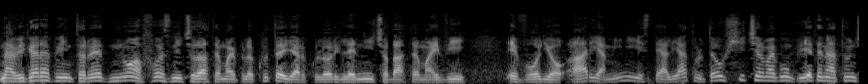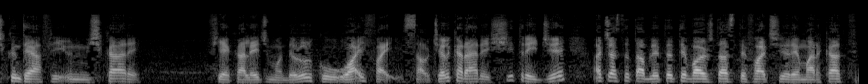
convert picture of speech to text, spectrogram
Navigarea pe internet nu a fost niciodată mai plăcută, iar culorile niciodată mai vii. Evolio Aria Mini este aliatul tău și cel mai bun prieten atunci când te afli în mișcare. Fie că alegi modelul cu Wi-Fi sau cel care are și 3G, această tabletă te va ajuta să te faci remarcat.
